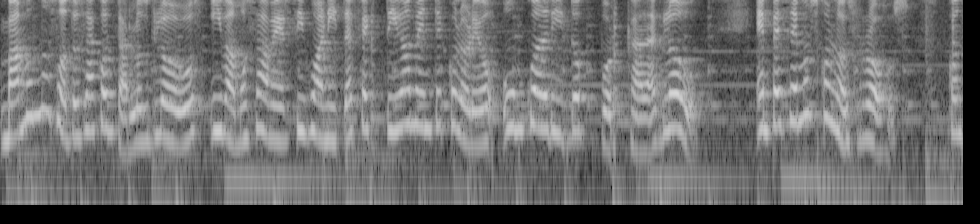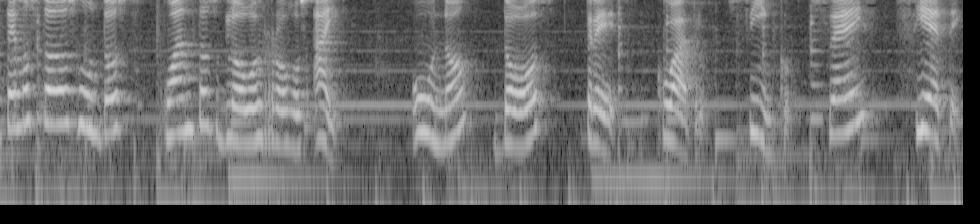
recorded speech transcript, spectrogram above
Vamos nosotros a contar los globos y vamos a ver si Juanita efectivamente coloreó un cuadrito por cada globo. Empecemos con los rojos. Contemos todos juntos ¿Cuántos globos rojos hay? 1, 2, 3, 4, 5, 6, 7.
